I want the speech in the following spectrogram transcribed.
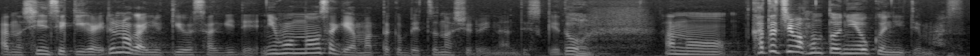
あの親戚がいるのが雪うさぎで日本のうさぎは全く別の種類なんですけど、はい、あの形は本当によく似てます。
